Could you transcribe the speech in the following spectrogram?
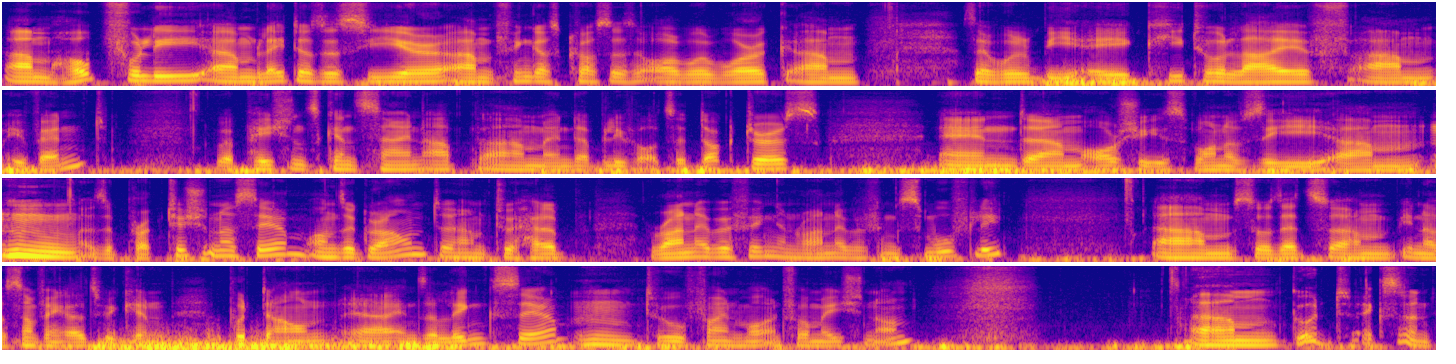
Um, hopefully um, later this year, um, fingers crossed, this all will work. Um, there will be a Keto Live um, event where patients can sign up, and I believe also doctors. And Orshi is one of the the practitioners there on the ground to help run everything and run everything smoothly. Um, so that's um, you know something else we can put down uh, in the links there to find more information on. Um, good, excellent.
